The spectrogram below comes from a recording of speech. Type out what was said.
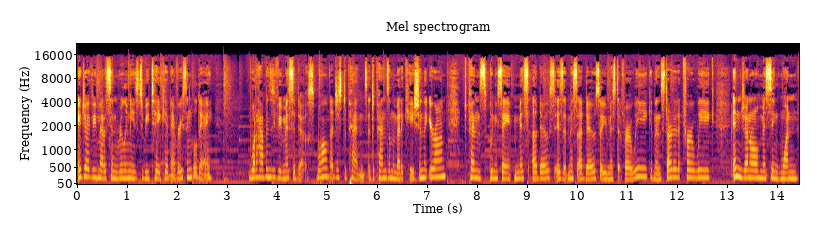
HIV medicine really needs to be taken every single day. What happens if you miss a dose? Well, that just depends. It depends on the medication that you're on. It depends when you say miss a dose. Is it miss a dose or you missed it for a week and then started it for a week? In general, missing one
